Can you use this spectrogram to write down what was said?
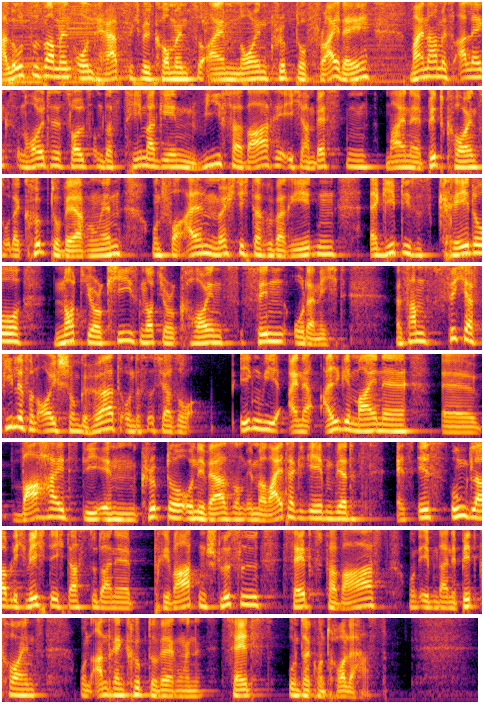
Hallo zusammen und herzlich willkommen zu einem neuen Crypto Friday. Mein Name ist Alex und heute soll es um das Thema gehen, wie verwahre ich am besten meine Bitcoins oder Kryptowährungen und vor allem möchte ich darüber reden, ergibt dieses Credo Not Your Keys, Not Your Coins Sinn oder nicht. Das haben sicher viele von euch schon gehört und es ist ja so irgendwie eine allgemeine äh, Wahrheit, die im Krypto-Universum immer weitergegeben wird es ist unglaublich wichtig, dass du deine privaten Schlüssel selbst verwahrst und eben deine Bitcoins und anderen Kryptowährungen selbst unter Kontrolle hast.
